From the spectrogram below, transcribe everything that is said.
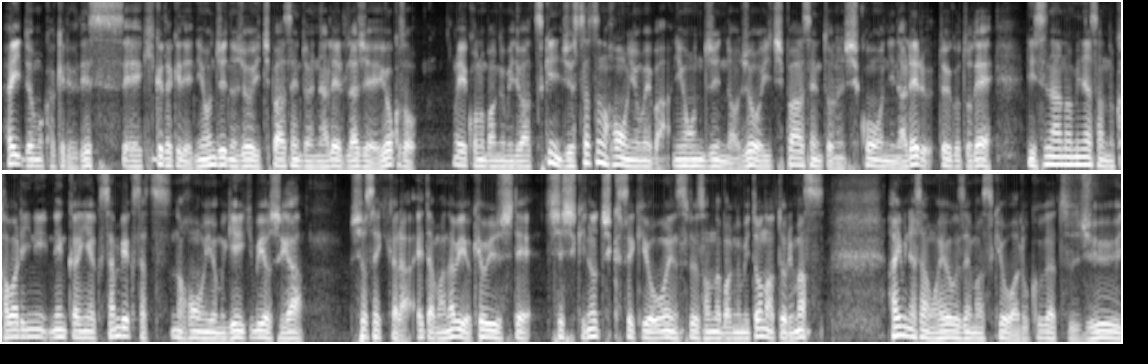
はい、どうも、かけるです、えー聞くだけで日本人の上位1%になれるラジオへようこそ。えーこの番組では月に10冊の本を読めば日本人の上位1%の思考になれるということで、リスナーの皆さんの代わりに年間約300冊の本を読む現役美容師が書籍から得た学びを共有して知識の蓄積を応援するそんな番組となっております。はい、皆さんおはようございます。今日は6月12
